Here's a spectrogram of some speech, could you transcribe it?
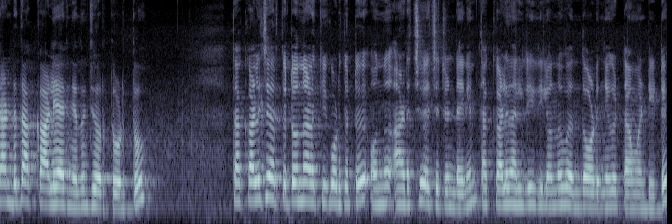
രണ്ട് തക്കാളി അരിഞ്ഞതും ചേർത്ത് കൊടുത്തു. തക്കാളി ചേർത്തിട്ട് ഒന്ന് ഇളക്കി കൊടുത്തിട്ട് ഒന്ന് അടച്ചു വെച്ചിട്ടുണ്ടേനും തക്കാളി നല്ല രീതിയിലൊന്ന് വെന്ത് ഉടഞ്ഞ് കിട്ടാൻ വേണ്ടിയിട്ട്.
